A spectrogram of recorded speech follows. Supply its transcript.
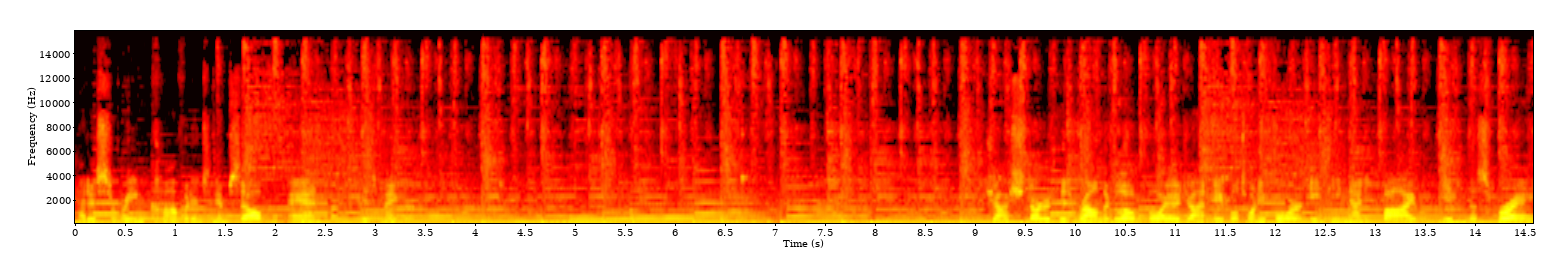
had a serene confidence in himself and his Maker. Josh started his round the globe voyage on April 24, 1895, in the Spray,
